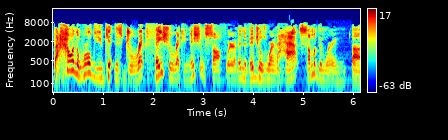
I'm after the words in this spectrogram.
But how in the world do you get this direct facial recognition software of individuals wearing hats, some of them wearing, uh,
